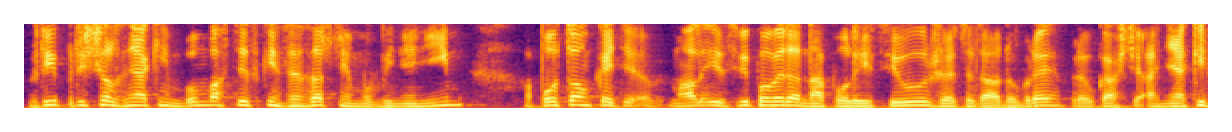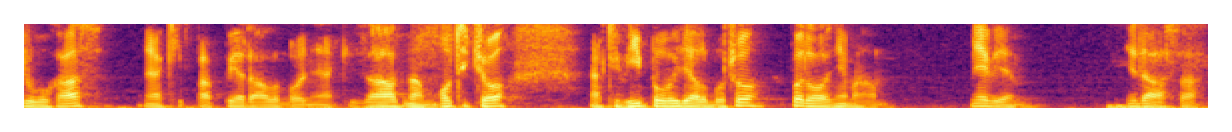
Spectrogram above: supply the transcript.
Vždy prišiel s nejakým bombastickým senzačným obvinením a potom, keď mali ísť vypovedať na políciu, že teda dobre, preukážte aj nejaký dôkaz, nejaký papier alebo nejaký záznam, hoci čo, nejaký výpoveď alebo čo, povedal, nemám. Neviem. Nedá sa.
